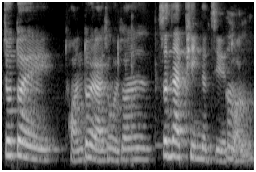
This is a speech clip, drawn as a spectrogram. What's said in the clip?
就对团队来说也算是正在拼的阶段。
